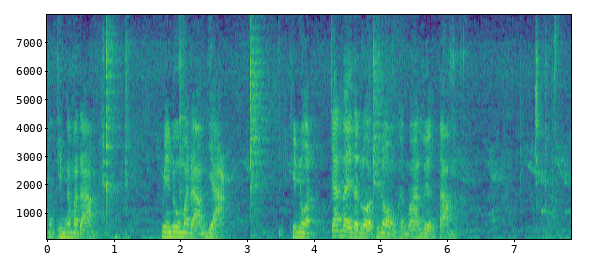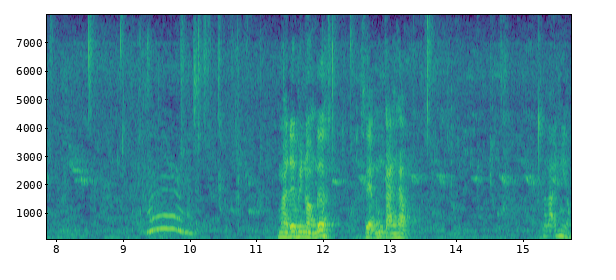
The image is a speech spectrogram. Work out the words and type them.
มากินน้ำมาดาม เมนูมาดามอยากที่หนวดจัดได้ตลอดพี่น้องคันว่าเรื่องตำมาเด้อพี่น้องเด้อเสียบน้ำกันครับมะละเหี่ยว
